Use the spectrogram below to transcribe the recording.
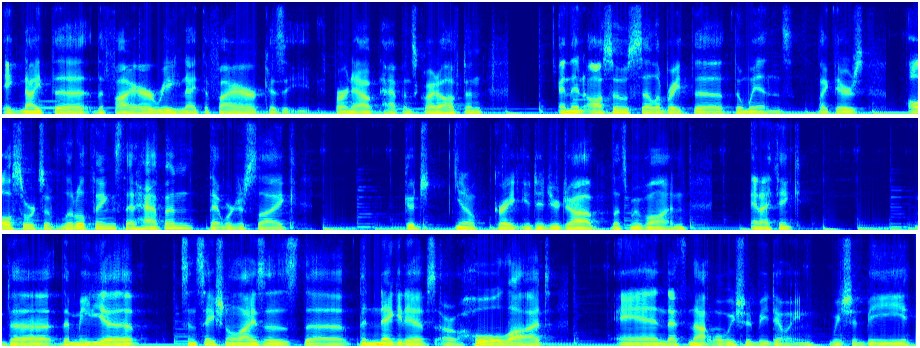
ignite the the fire, reignite the fire because burnout happens quite often. And then also celebrate the the wins. Like there's all sorts of little things that happen that we're just like, good, you know, great, you did your job. Let's move on. And I think the the media sensationalizes the the negatives a whole lot and that's not what we should be doing. We should be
